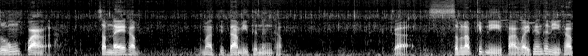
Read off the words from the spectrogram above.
สูงกว่าสำไหนครับ มาติดตามอีกเทีหนึ่งครับก็สำหรับคลิปนี้ฝากไว้เพียงเท่านี้ครับ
